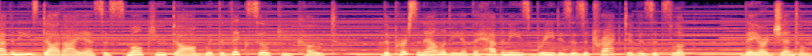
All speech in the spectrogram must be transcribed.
Havanese.is is a small cute dog with the thick silky coat. The personality of the Havanese breed is as attractive as its look. They are gentle,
